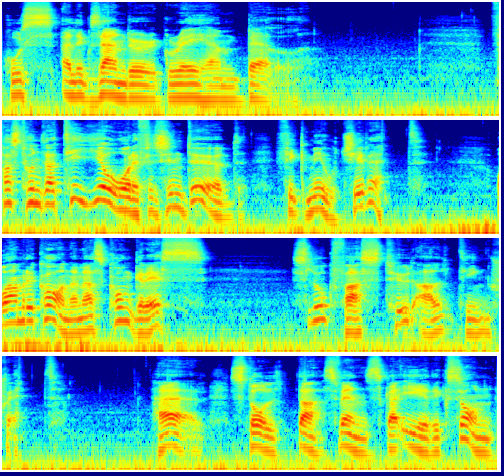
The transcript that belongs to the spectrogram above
hos Alexander Graham Bell. Fast 110 år efter sin död fick Meucci rätt och amerikanernas kongress slog fast hur allting skett. Här, stolta svenska Ericsson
